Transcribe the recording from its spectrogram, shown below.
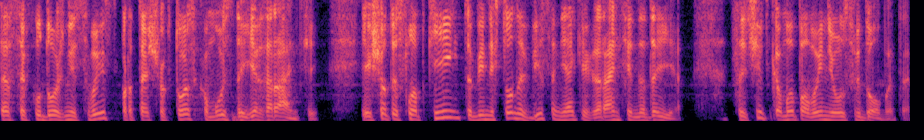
Це все художній свист про те, що хтось комусь дає гарантії. Якщо ти слабкий, тобі ніхто не ввісне ніяких гарантій не дає. Це чітко ми повинні усвідомити.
